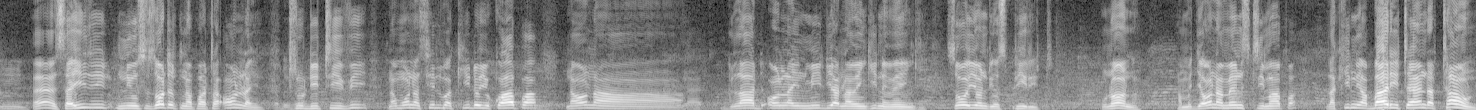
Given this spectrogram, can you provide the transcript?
mm. Eh, sasa hizi news zote tunapata online through TV. Namwona Silver Kido yuko hapa, naona Glad online media na wengine wengi, so hiyo ndio spirit. Unaona, hamjaona mainstream hapa, lakini habari itaenda town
